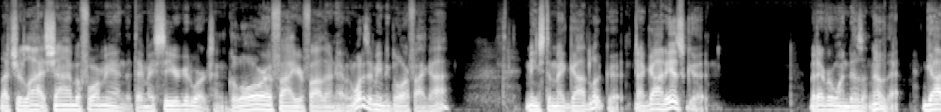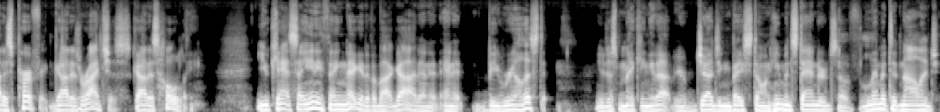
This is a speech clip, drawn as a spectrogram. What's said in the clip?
Let your light shine before men that they may see your good works and glorify your Father in heaven. What does it mean to glorify God? It means to make God look good. Now, God is good, but everyone doesn't know that. God is perfect. God is righteous. God is holy. You can't say anything negative about God and it and it be realistic. You're just making it up. You're judging based on human standards of limited knowledge.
